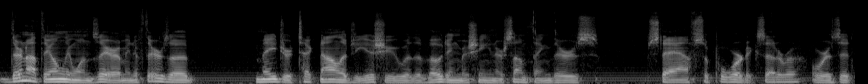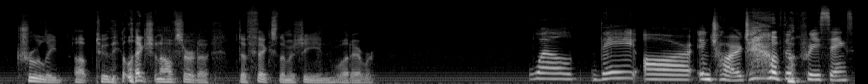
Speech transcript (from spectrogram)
they're not the only ones there. I mean, if there's a major technology issue with a voting machine or something, there's staff, support, et cetera? Or is it truly up to the election officer to, to fix the machine, whatever? Well, they are in charge of the precincts.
